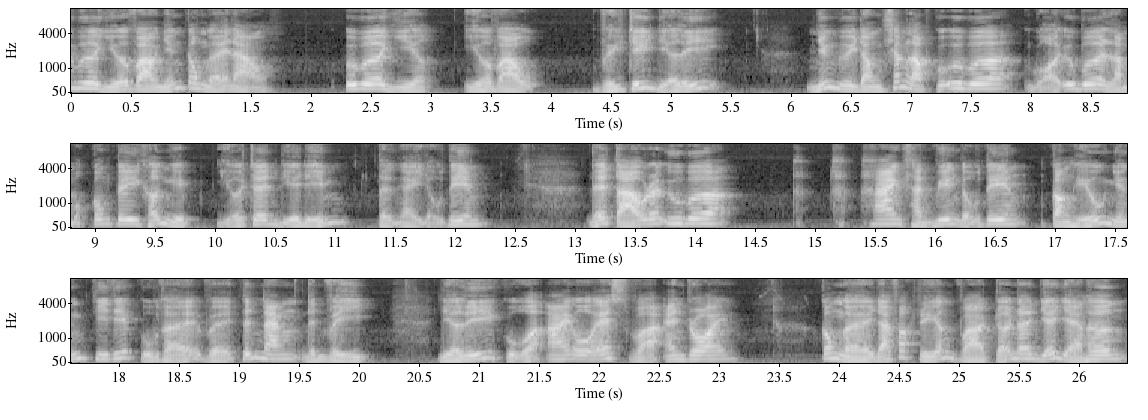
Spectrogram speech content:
Uber dựa vào những công nghệ nào? Uber dựa, dựa vào vị trí địa lý. Những người đồng sáng lập của Uber gọi Uber là một công ty khởi nghiệp dựa trên địa điểm từ ngày đầu tiên. Để tạo ra Uber, hai thành viên đầu tiên cần hiểu những chi tiết cụ thể về tính năng định vị, địa lý của iOS và Android công nghệ đã phát triển và trở nên dễ dàng hơn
